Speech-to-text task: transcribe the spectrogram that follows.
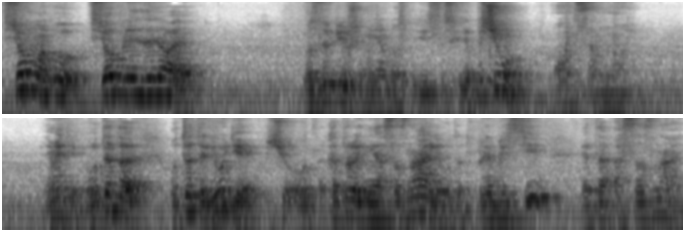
Все могу, все преодолеваю. Возлюбивший меня Господи Иисус Христос. Почему? Он со мной. Понимаете? Вот это, вот это люди, которые не осознали, вот это приобрести, это осознать,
